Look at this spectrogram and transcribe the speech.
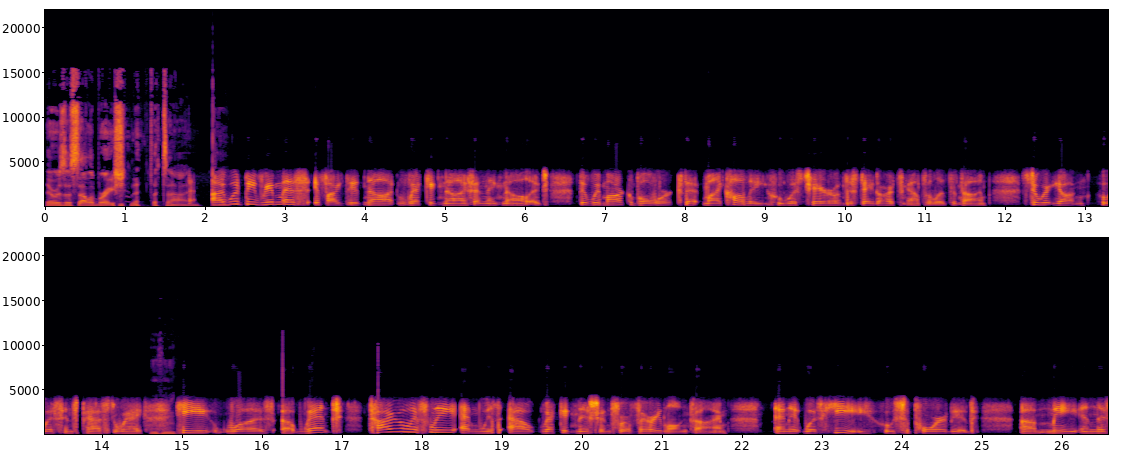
there was a celebration at the time. Yeah. I would be remiss if I did not recognize and acknowledge the remarkable work that my colleague, who was chair of the State Arts Council at the time, Stuart Young, who has since passed away, mm-hmm. he was uh, went tirelessly and without recognition for a very long time, and it was he who supported um, me in this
